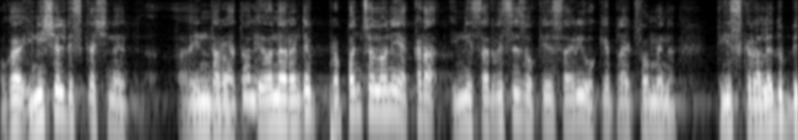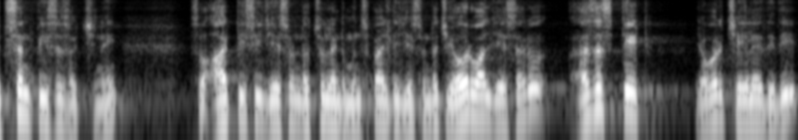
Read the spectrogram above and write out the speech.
ఒక ఇనిషియల్ డిస్కషన్ అయిన తర్వాత వాళ్ళు ఏమన్నారంటే ప్రపంచంలోనే ఎక్కడ ఇన్ని సర్వీసెస్ ఒకేసారి ఒకే ప్లాట్ఫామ్ అయినా తీసుకురాలేదు బిట్స్ అండ్ పీసెస్ వచ్చినాయి. సో ఆర్టీసీ చేసి ఉండొచ్చు లేదంటే మున్సిపాలిటీ చేసి ఉండొచ్చు ఎవరు వాళ్ళు చేశారు యాజ్ అ స్టేట్ ఎవరు చేయలేదు ఇది.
